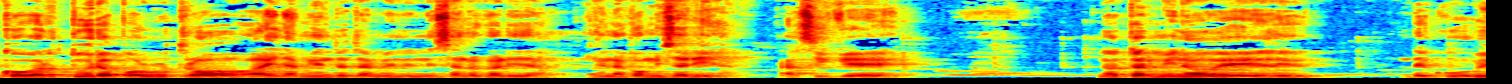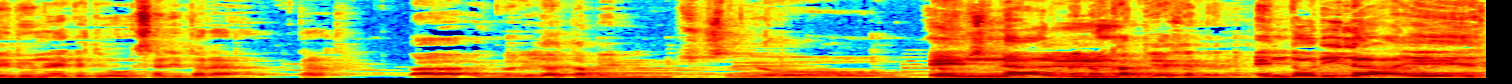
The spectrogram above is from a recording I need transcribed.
cobertura por otro aislamiento también en esa localidad, en la comisaría. Así que no terminó de, cubrir una que tuvo que salir para, para ah, en Dorila también sucedió en menos cantidad de gente. En Dorila eh,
